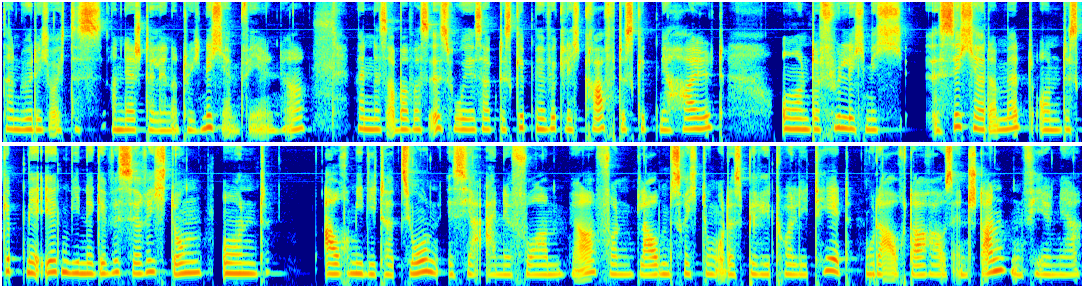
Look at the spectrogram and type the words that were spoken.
dann würde ich euch das an der Stelle natürlich nicht empfehlen. Ja? Wenn das aber was ist, wo ihr sagt, es gibt mir wirklich Kraft, es gibt mir Halt und da fühle ich mich sicher damit und es gibt mir irgendwie eine gewisse Richtung und auch Meditation ist ja eine Form ja, von Glaubensrichtung oder Spiritualität oder auch daraus entstanden vielmehr,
